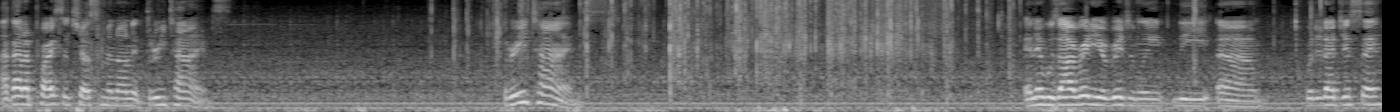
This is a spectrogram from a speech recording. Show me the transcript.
I got a price adjustment on it three times. Three times. And it was already originally the um, what did I just say?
